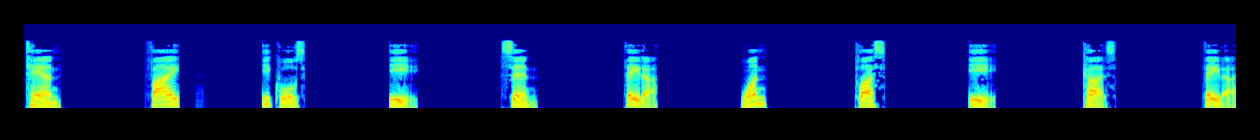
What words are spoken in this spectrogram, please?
Tan phi equals E sin theta 1 plus E cos theta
